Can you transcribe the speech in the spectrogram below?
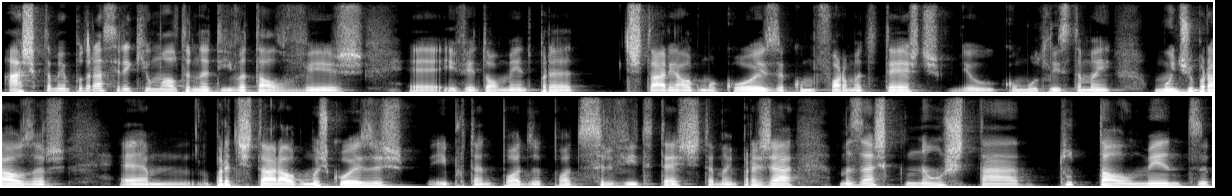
acho que também poderá ser aqui uma alternativa, talvez, uh, eventualmente para testarem alguma coisa como forma de testes. Eu, como utilizo também muitos browsers um, para testar algumas coisas e, portanto, pode, pode servir de testes também para já, mas acho que não está totalmente uh,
